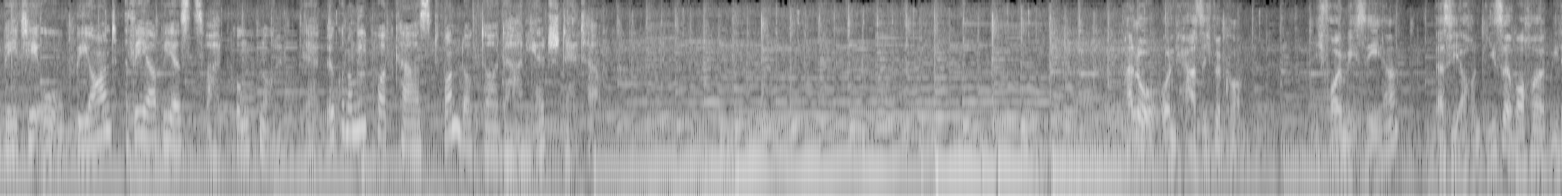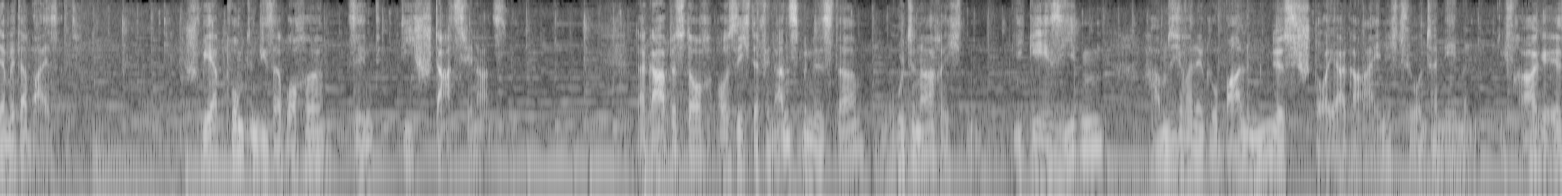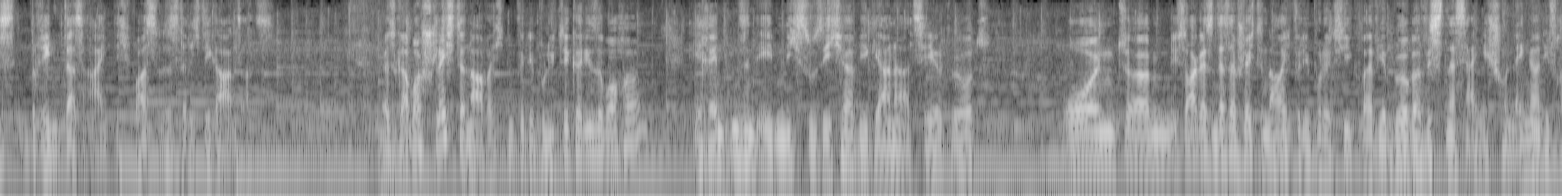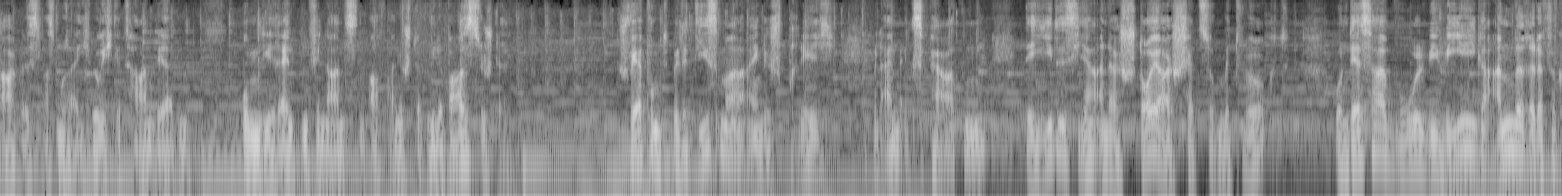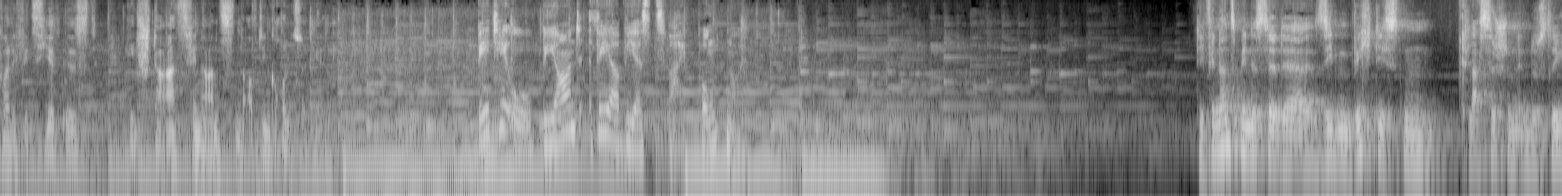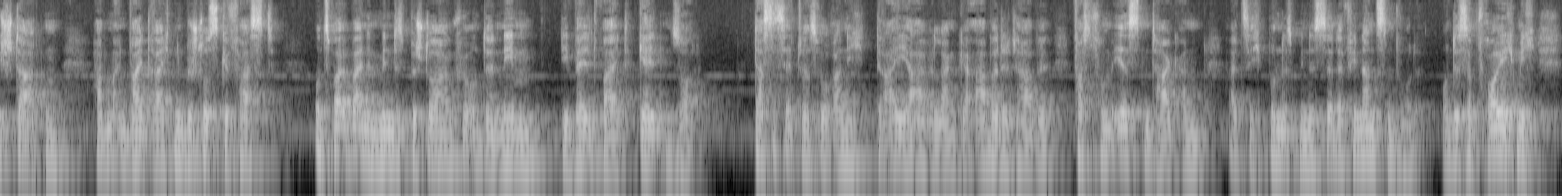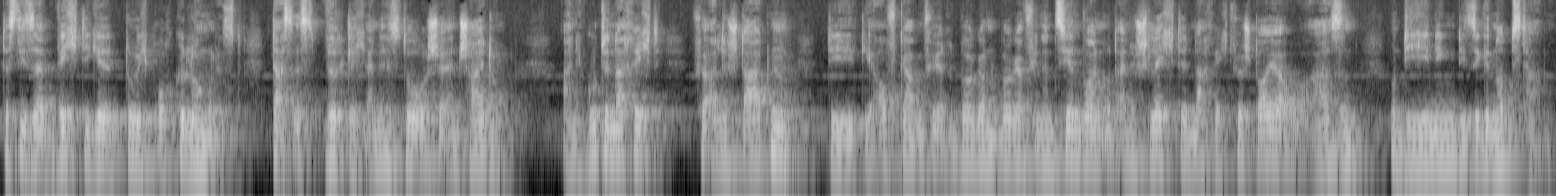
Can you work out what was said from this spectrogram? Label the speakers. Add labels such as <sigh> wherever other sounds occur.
Speaker 1: BTO Beyond the Obvious 2.0, der Ökonomie-Podcast von Dr. Daniel Stelter.
Speaker 2: Hallo und herzlich willkommen. Ich freue mich sehr, dass Sie auch in dieser Woche wieder mit dabei sind. Schwerpunkt in dieser Woche sind die Staatsfinanzen. Da gab es doch aus Sicht der Finanzminister gute Nachrichten. Die G7 haben sich auf eine globale Mindeststeuer geeinigt für Unternehmen. Die Frage ist, bringt das eigentlich was? Das ist der richtige Ansatz. Es gab auch schlechte Nachrichten für die Politiker diese Woche. Die Renten sind eben nicht so sicher, wie gerne erzählt wird. Und ähm, ich sage, es sind deshalb schlechte Nachrichten für die Politik, weil wir Bürger wissen das ja eigentlich schon länger. Die Frage ist, was muss eigentlich wirklich getan werden, um die Rentenfinanzen auf eine stabile Basis zu stellen. Schwerpunkt bildet diesmal ein Gespräch mit einem Experten, der jedes Jahr an der Steuerschätzung mitwirkt und deshalb wohl wie wenige andere dafür qualifiziert ist, den Staatsfinanzen auf den Grund zu gehen.
Speaker 1: BTO Beyond the Obvious 2.0
Speaker 3: Die Finanzminister der sieben wichtigsten klassischen Industriestaaten haben einen weitreichenden Beschluss gefasst, und zwar über eine Mindestbesteuerung für Unternehmen, die weltweit gelten soll. Das ist etwas, woran ich drei Jahre lang gearbeitet habe, fast vom ersten Tag an, als ich Bundesminister der Finanzen wurde. Und deshalb freue ich mich, dass dieser wichtige Durchbruch gelungen ist. Das ist wirklich eine historische Entscheidung. Eine gute Nachricht für alle Staaten, die die Aufgaben für ihre Bürgerinnen und Bürger finanzieren wollen und eine schlechte Nachricht für Steueroasen und diejenigen, die sie genutzt haben.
